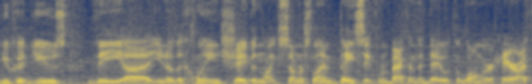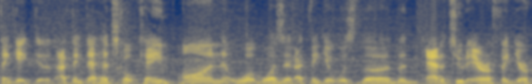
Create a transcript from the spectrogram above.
You could use the, uh, you know, the clean shaven like SummerSlam basic from back in the day with the longer hair. I think it, I think that head sculpt came on, what was it? I think it was the, the Attitude Era figure.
